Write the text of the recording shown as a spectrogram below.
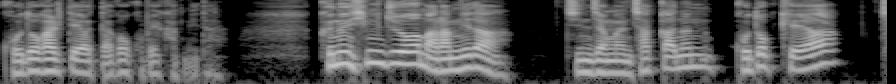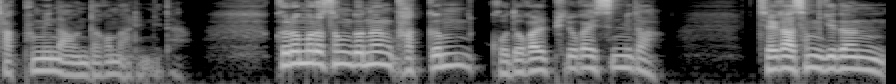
고독할 때였다고 고백합니다. 그는 힘주어 말합니다. 진정한 작가는 고독해야 작품이 나온다고 말입니다. 그러므로 성도는 가끔 고독할 필요가 있습니다. 제가 섬기던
